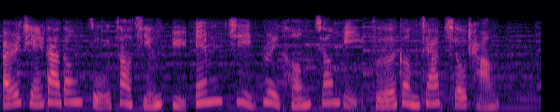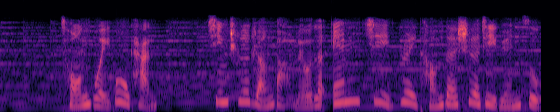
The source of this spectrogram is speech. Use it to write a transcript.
而前大灯组造型与 MG 锐腾相比则更加修长。从尾部看，新车仍保留了 MG 锐腾的设计元素，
